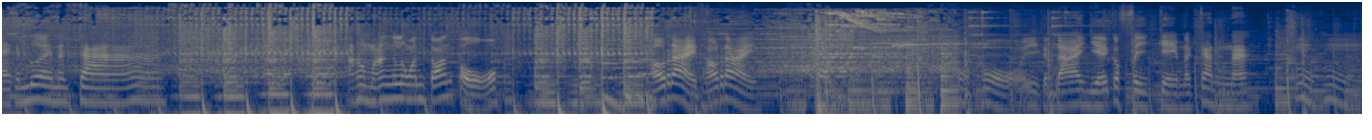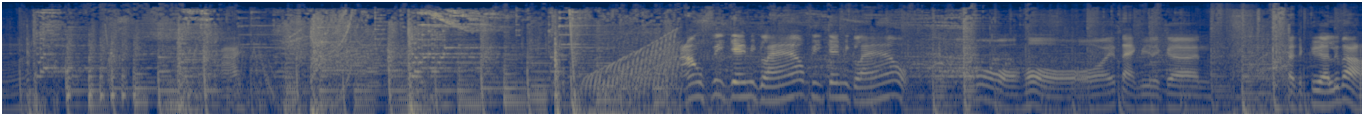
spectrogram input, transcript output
ร์กันด้วยนะจ๊ะเอามาเงินรางวัลก้อนโต เท่าไหร่เท่าไหร่โอ้โหก็ได้เยอะก็ฟรีเกมแล้วกันนะอื้อหือไปเอาฟรีเกมอีกแล้วฟรีเกมอีกแล้ว โอ้โห แตกดีเหลือเกิน แต่จะเกลือหรือเปล่า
